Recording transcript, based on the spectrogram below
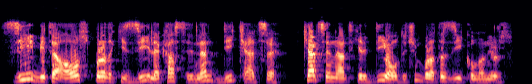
Sie bitte aus. Buradaki sie ile kastedilen die Kerze. Kerzenin artikeli die olduğu için burada sie kullanıyoruz.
